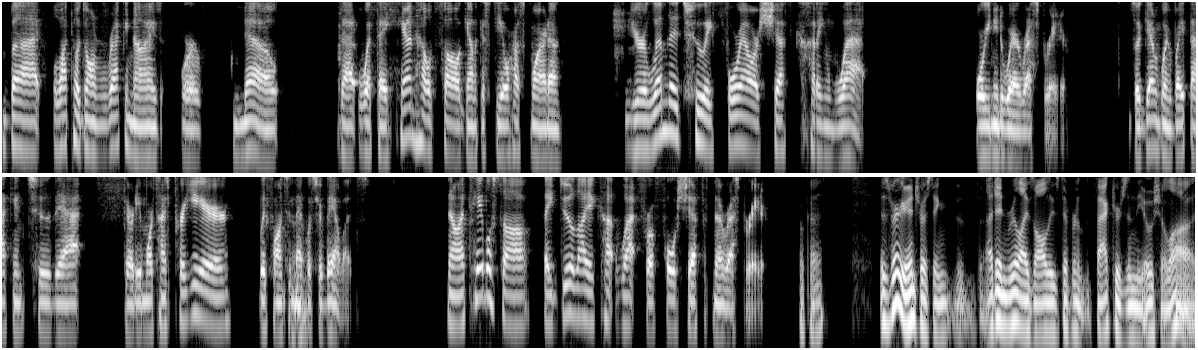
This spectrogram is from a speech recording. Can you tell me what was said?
But a lot of people don't recognize or know that with a handheld saw, again like a Stihl Husqvarna, you're limited to a four-hour shift cutting wet, or you need to wear a respirator. So again, we're going right back into that 30 more times per year, we fall into medical surveillance. Now, on a table saw, they do allow you to cut wet for a full shift with no respirator. Okay. It's very interesting. I didn't realize all these different factors in the OSHA law.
